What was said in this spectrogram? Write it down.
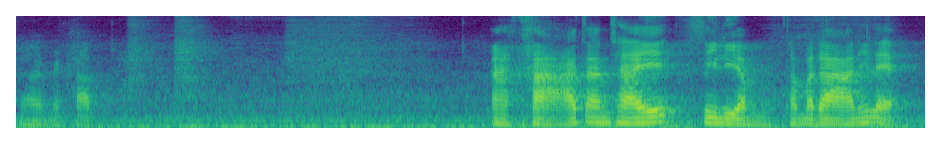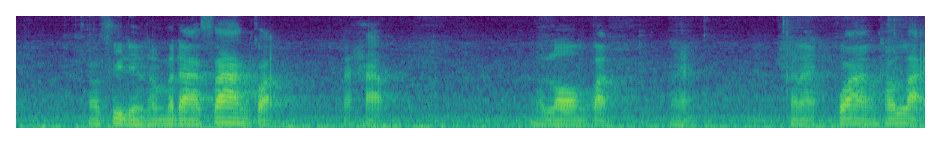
ได้ไหมครับ อะขาอาจารย์ใช้สี่เหลี่ยมธรรมดานี่แหละเอาสี่เหลี่ยมธรรมดาสร้างก่อนนะครับมาลองก่อนนะฮะขนาดกว้างเท่าไหร่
